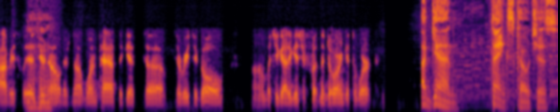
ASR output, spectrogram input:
Obviously, as you Mhm. know, there's not one path to get uh, to reach a goal. Um, but you got to get your foot in the door and get to work. Again, thanks, coaches.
